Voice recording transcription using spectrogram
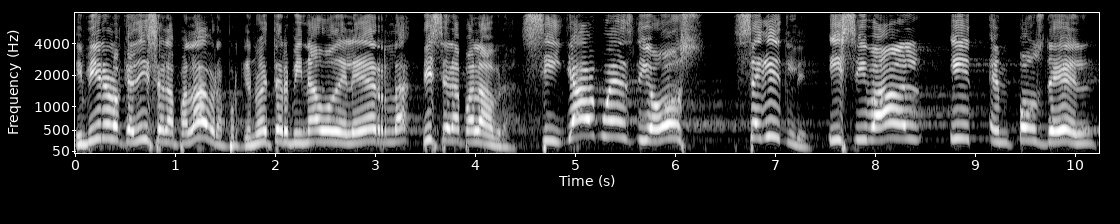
Y mire lo que dice la palabra, porque no he terminado de leerla. Dice la palabra, si Yahweh es Dios, seguidle. Y si Baal, id en pos de él.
